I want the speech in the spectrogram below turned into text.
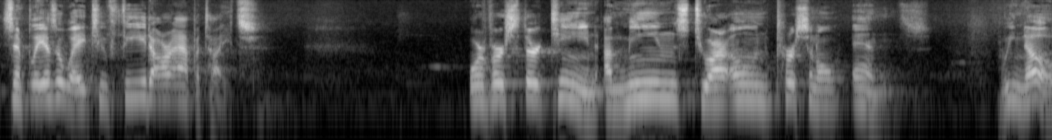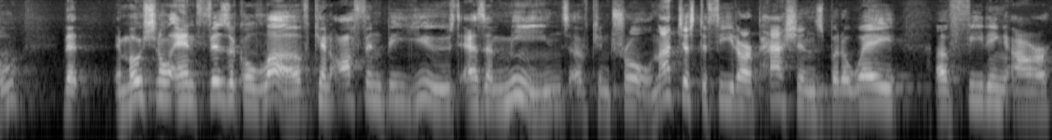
simply as a way to feed our appetites. Or verse 13, a means to our own personal ends. We know that Emotional and physical love can often be used as a means of control, not just to feed our passions, but a way of feeding our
